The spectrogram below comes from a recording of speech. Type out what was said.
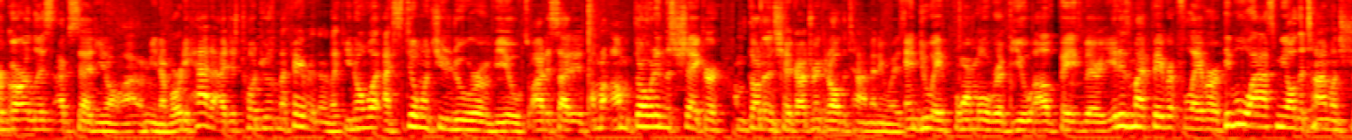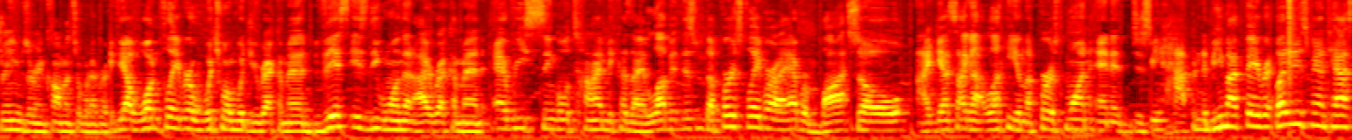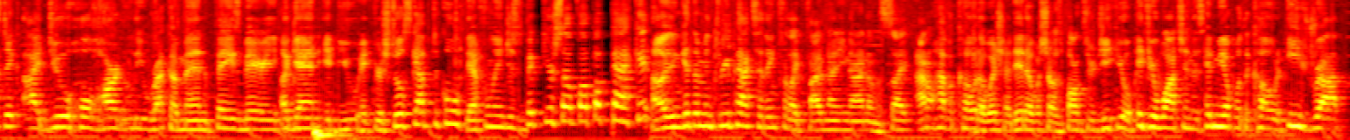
regardless, I've said, you know, I mean, I've already had it. I just told you it was my favorite. And they're like, you know what? I still want you to do a review. So I decided I'm, I'm gonna throw it in the shaker. I'm gonna throw it in the shaker. I drink it all the time anyways. And do a formal review of FaZe Berry. It is my favorite flavor. People will ask me all the time on streams or in comments or whatever. If you have one flavor, which one would you recommend? This is the one that I recommend every single time because I love it. This was the first flavor I ever bought. So I guess I got lucky in the first one and it just happened to be my favorite. But it is fantastic. I do wholeheartedly recommend FaZe Berry. Again, if you if you're still skeptical, definitely just pick yourself up a packet. Uh, you can get them in three packs, I think, for like $5.99 on the site. I don't have a code. I wish I did. I wish I was sponsored G Fuel. If you're watching this, hit me up with the code eavesdrop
